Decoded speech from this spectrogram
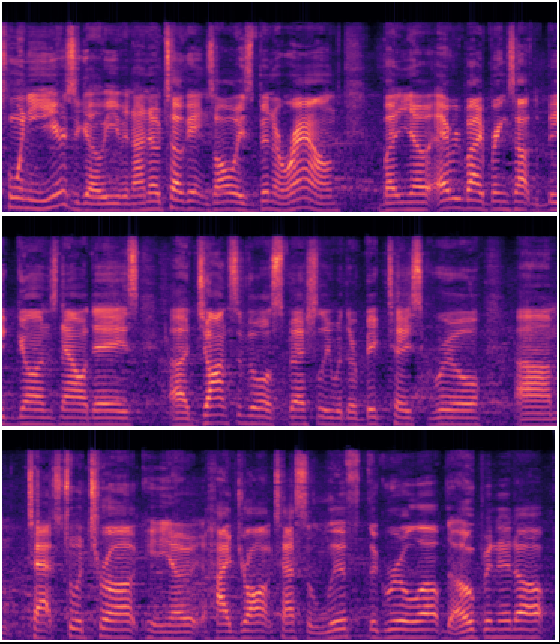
20 years ago. Even I know tailgating's always been around, but you know everybody brings out the big guns nowadays. Uh, Johnsonville, especially with their Big Taste grill, um, attached to a truck. You know, hydraulics has to lift the grill up to open it up,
